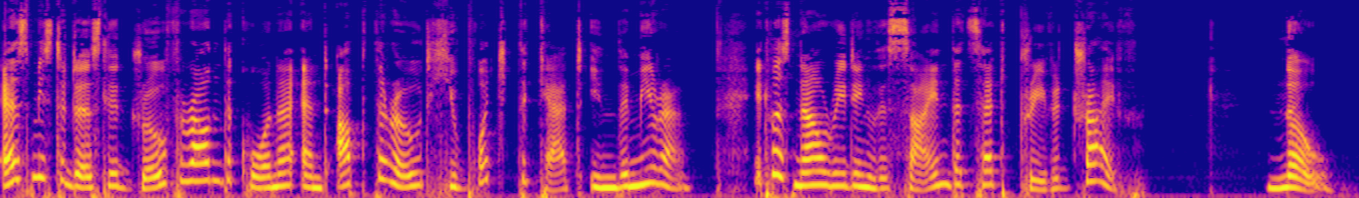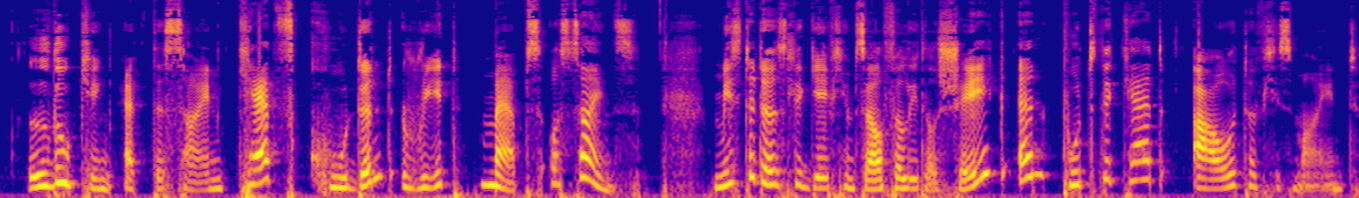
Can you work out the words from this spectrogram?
As Mr. Dursley drove around the corner and up the road, he watched the cat in the mirror. It was now reading the sign that said Privet Drive. No, looking at the sign, cats couldn't read maps or signs. Mr. Dursley gave himself a little shake and put the cat out of his mind.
